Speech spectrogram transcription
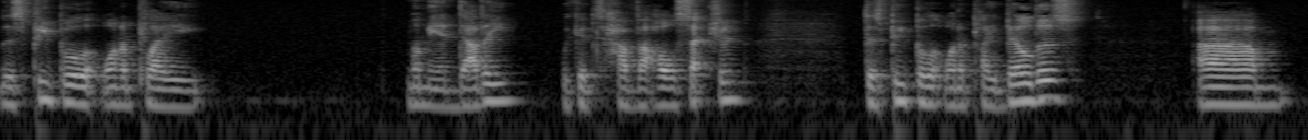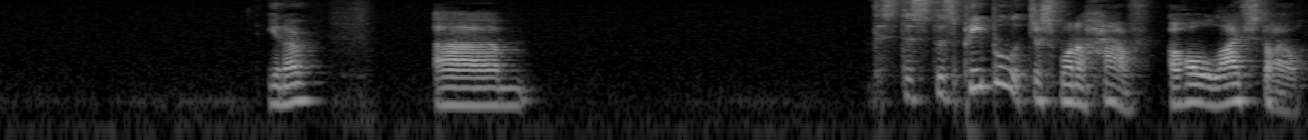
there's people that want to play mummy and daddy. We could have that whole section. There's people that want to play builders. Um, you know, um, there's, there's people that just want to have a whole lifestyle,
